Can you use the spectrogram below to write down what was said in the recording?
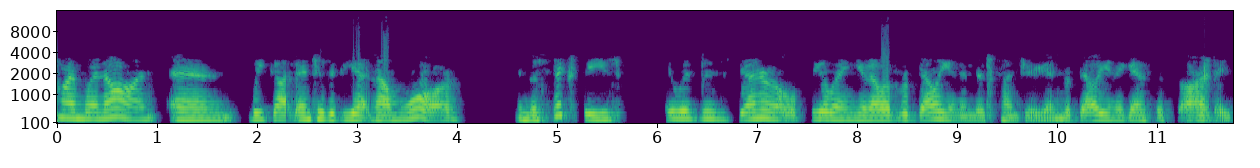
time went on and we got into the Vietnam War in the 60s, it was this general feeling, you know, of rebellion in this country and rebellion against authority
